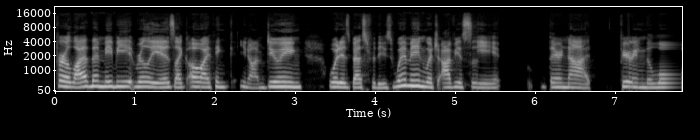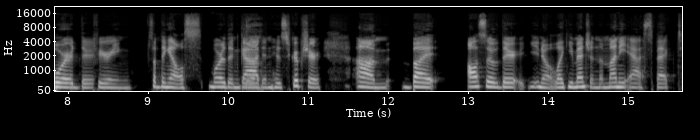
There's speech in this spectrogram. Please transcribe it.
for a lot of them, maybe it really is like, oh, I think, you know, I'm doing what is best for these women, which obviously they're not fearing the Lord, they're fearing something else more than God yeah. and his scripture. Um, but also there, you know, like you mentioned, the money aspect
